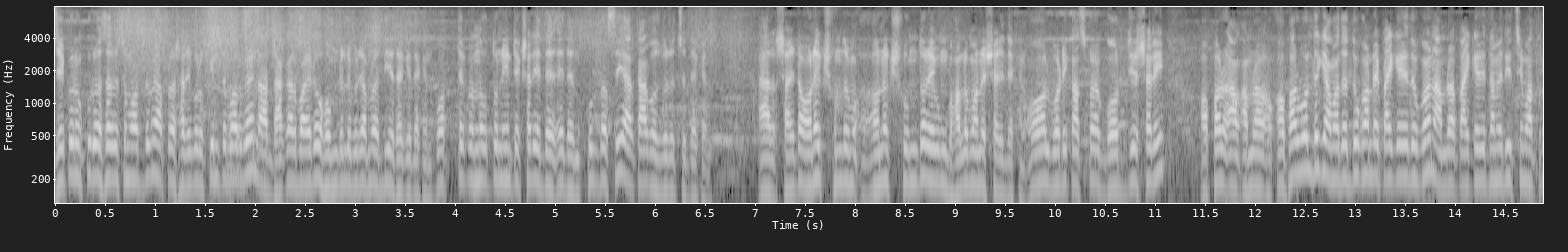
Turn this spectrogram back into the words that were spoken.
যে কোনো কুরিয়ার সার্ভিসের মাধ্যমে আপনারা শাড়িগুলো কিনতে পারবেন। আর ঢাকার বাইরেও হোম ডেলিভারি আমরা দিয়ে থাকি। দেখেন প্রত্যেকটা নতুন ইনটেক শাড়ি দেখেন খুলতাছি। আর কাগজ বেরোচ্ছে দেখেন। আর শাড়িটা অনেক সুন্দর অনেক সুন্দর এবং ভালো মানের শাড়ি দেখেন। অল বডি কাজ করা গর্জের শাড়ি। অফার আমরা অফার বলতে কি, আমাদের দোকানটায় পাইকারি দোকান, আমরা পাইকারি দামে দিচ্ছি মাত্র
